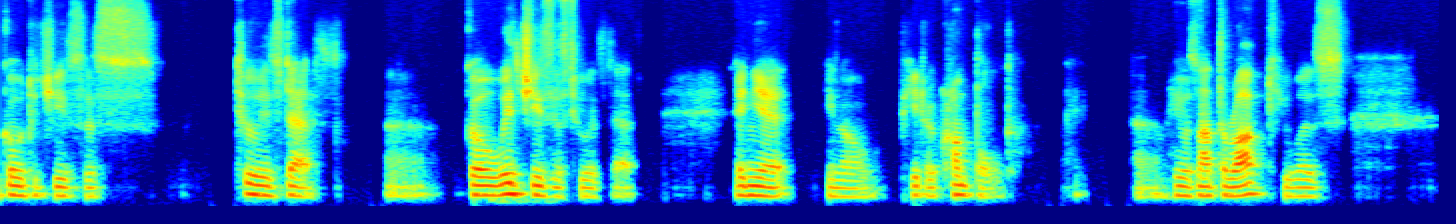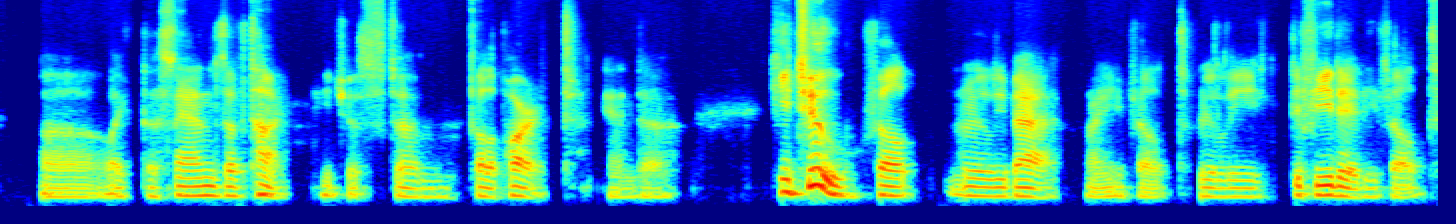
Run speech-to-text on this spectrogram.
go to Jesus to his death, uh, go with Jesus to his death. And yet, you know, Peter crumpled. Uh, he was not the rock. He was uh, like the sands of time. He just um, fell apart, and uh, he too felt really bad. Right? He felt really defeated. He felt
